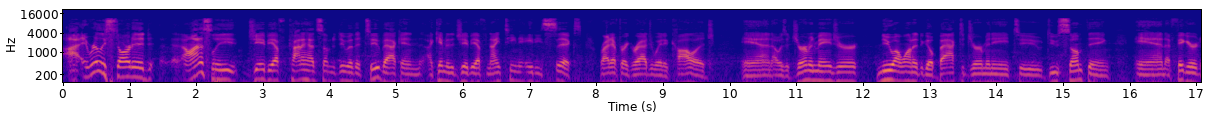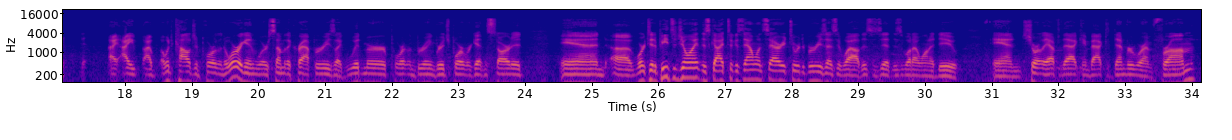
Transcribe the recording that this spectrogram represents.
I, it really started. Honestly, JBF kind of had something to do with it too. Back in, I came to the JBF 1986, right after I graduated college, and I was a German major. Knew I wanted to go back to Germany to do something, and I figured. I, I, I went to college in Portland, Oregon, where some of the craft breweries like Widmer, Portland Brewing, Bridgeport were getting started and uh, worked at a pizza joint. This guy took us down one Saturday, toured the breweries. I said, "Wow, this is it. This is what I want to do." And shortly after that, I came back to Denver, where I'm from,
